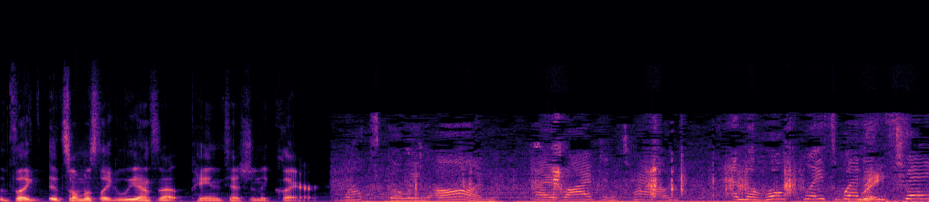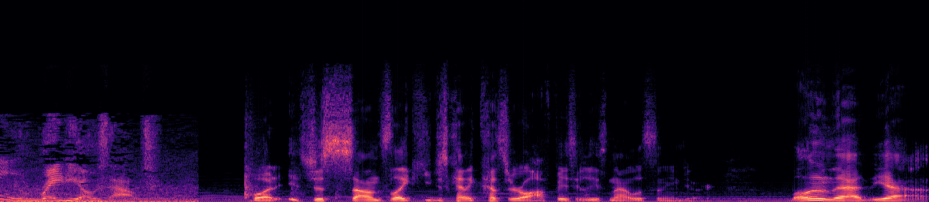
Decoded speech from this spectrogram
It's like it's almost like Leon's not paying attention to Claire. What's going on? I arrived in town and the whole place went Wait, insane. The radio's out. But it just sounds like he just kind of cuts her off. Basically, he's not listening to her. Other than that, yeah,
